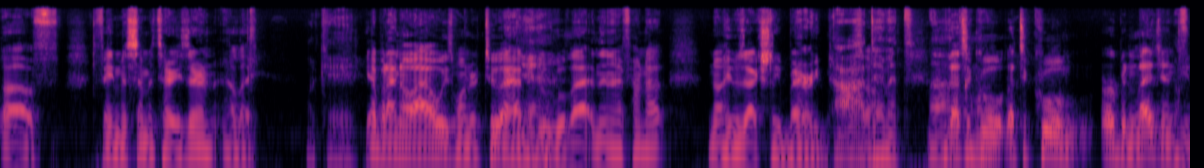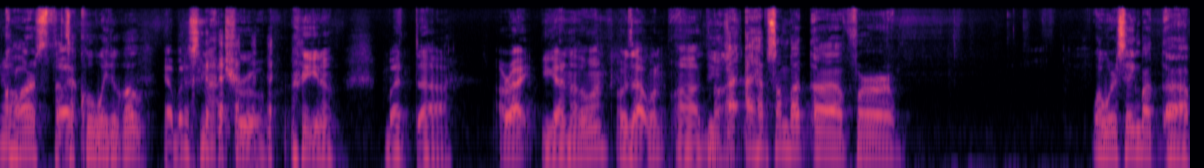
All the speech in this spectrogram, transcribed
uh, f- famous cemeteries there in L.A. Okay. Yeah, but I know I always wondered too. I had yeah. to Google that, and then I found out no, he was actually buried. Ah, so. damn it! Nah, that's a cool. On. That's a cool urban legend. Of you know, of course, that's but, a cool way to go. Yeah, but it's not true. you know, but uh, all right, you got another one, or is that one? Uh, no, I, I, have some, but uh, for what we're saying about uh, uh,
